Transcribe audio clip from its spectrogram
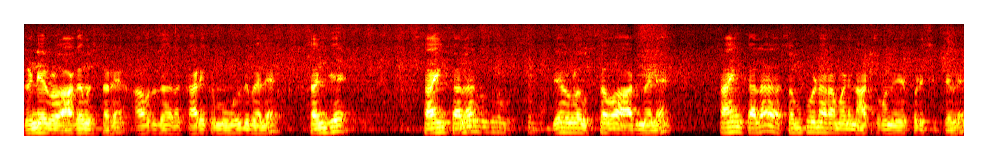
ಗಣ್ಯರುಗಳು ಆಗಮಿಸ್ತಾರೆ. ಅವ್ರದ್ದು ಕಾರ್ಯಕ್ರಮ ಮುಗಿದ ಮೇಲೆ ಸಂಜೆ ಸಾಯಂಕಾಲ ದೇವರುಗಳ ಉತ್ಸವ ಆದಮೇಲೆ ಸಾಯಂಕಾಲ ಸಂಪೂರ್ಣ ರಾಮಾಯಣ ನಾಟಕವನ್ನು ಏರ್ಪಡಿಸುತ್ತೇವೆ.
